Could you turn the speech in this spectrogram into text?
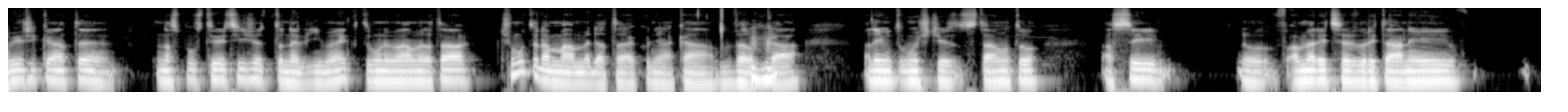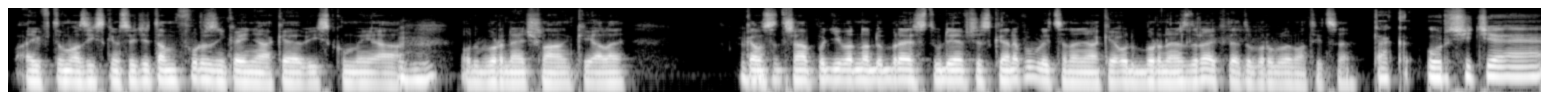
Vy říkáte na spousty věcí, že to nevíme, k tomu nemáme data. K čemu teda máme data jako nějaká velká? Mm-hmm. A dejme tomu ještě stáhnu to asi no, v Americe, v Británii, i v tom azijském světě tam furt vznikají nějaké výzkumy a mm-hmm. odborné články, ale kam mm-hmm. se třeba podívat na dobré studie v České republice, na nějaké odborné zdroje k této problematice? Tak určitě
